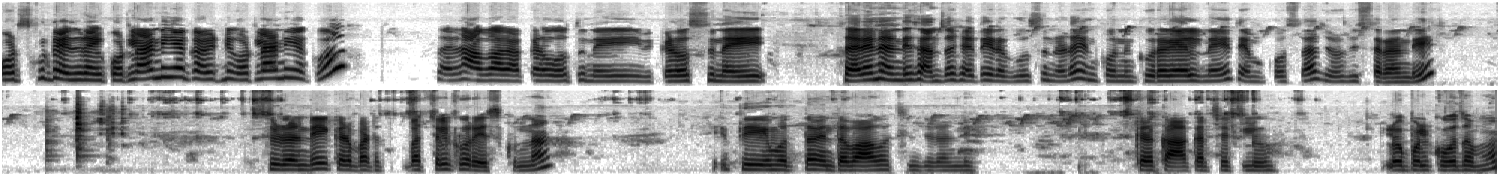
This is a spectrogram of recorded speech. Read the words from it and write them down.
పొడుచుకుంటే ఎదురు అవి కొట్లాడియక వీటిని కొట్లాడియకు సరేనా అక్కడ పోతున్నాయి ఇక్కడ వస్తున్నాయి. సరేనండి సంతోష్ అయితే ఇక్కడ కూర్చున్నాడు. నేను కొన్ని కూరగాయలు ఉన్నాయి తెంపుకొస్తా చూపిస్తారండి. చూడండి ఇక్కడ బట బచ్చల కూర వేసుకున్నా. ఇది మొత్తం ఎంత బాగా వచ్చింది చూడండి. ఇక్కడ కాకర చెట్లు లోపల కోదము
